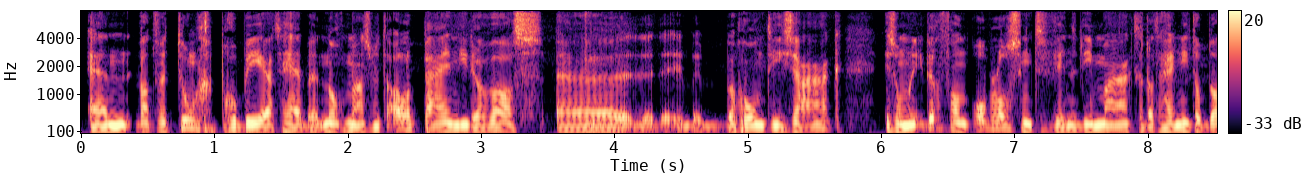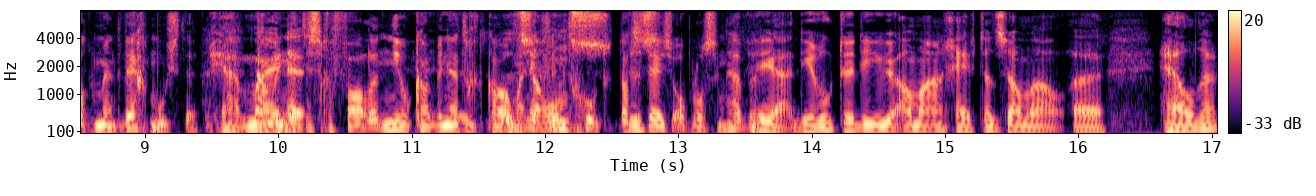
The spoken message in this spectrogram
En wat we toen geprobeerd hebben, nogmaals met alle pijn die er was... Uh, rond die zaak... is om in ieder geval een oplossing te vinden... die maakte dat hij niet op dat moment weg moest. Ja, maar kabinet is gevallen, nieuw kabinet gekomen. En ik vind het goed dat dus, ze deze oplossing hebben. Ja, die route die u allemaal aangeeft, dat is allemaal uh, helder.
